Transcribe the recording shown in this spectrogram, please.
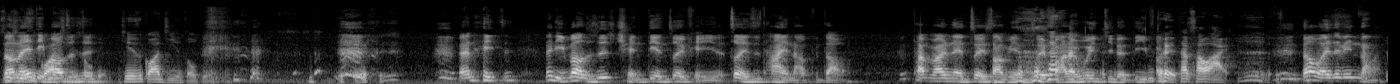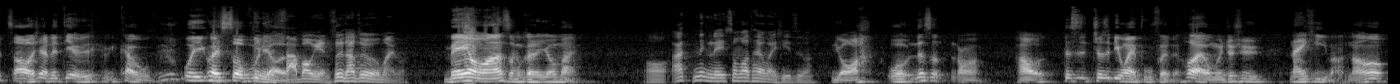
然后那一顶帽子是，其实是瓜吉的周边。反正那一只那顶帽子是全店最便宜的，重点是他也拿不到。他放在那最上面最乏人问津的地方，对他超矮，然后我在这边拿，超好笑。那店员在那边看我，我一快受不了了，傻爆眼。所以他最后有买吗？没有啊，怎么可能有买？哦啊，那个嘞，双胞胎有买鞋子吗？有啊，我那时候哦，好，但是就是另外一部分的。后来我们就去 Nike 嘛，然后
